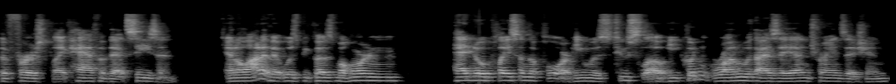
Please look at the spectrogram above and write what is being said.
the first like half of that season. And a lot of it was because Mahorn had no place on the floor. He was too slow. He couldn't run with Isiah in transition.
